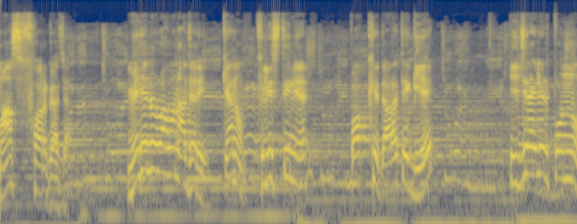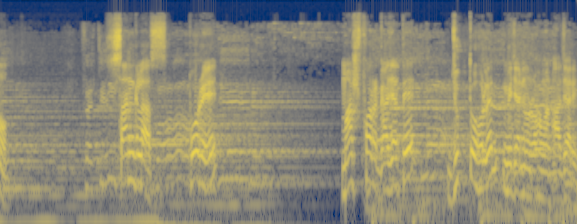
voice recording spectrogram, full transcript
March for Gaza. Mizanur Rahman Azhari কেন ফিলিস্তিনের পক্ষে দাঁড়াতে গিয়ে ইসরায়েলের পণ্য সানগ্লাস পরে মাস ফর গাজাতে যুক্ত হলেন মেজানুর রহমান আজারি।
